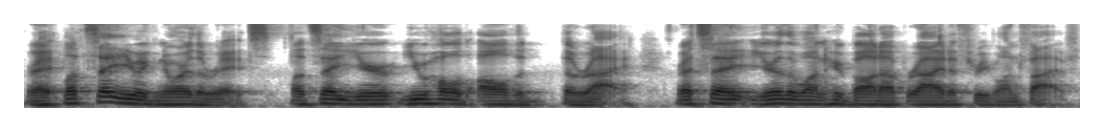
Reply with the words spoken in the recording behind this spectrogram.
right? Let's say you ignore the rates. Let's say you're you hold all the the RAI. Let's say you're the one who bought up RAI to 315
